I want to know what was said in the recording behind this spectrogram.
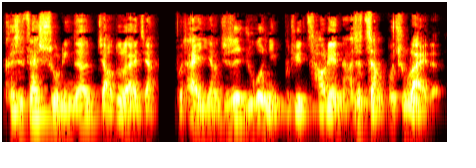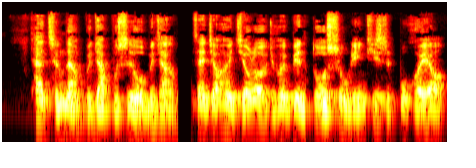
可是，在属灵的角度来讲，不太一样。就是如果你不去操练它，是长不出来的。它的成长比较不是我们讲在教会久了就会变多属灵，其实不会哦，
